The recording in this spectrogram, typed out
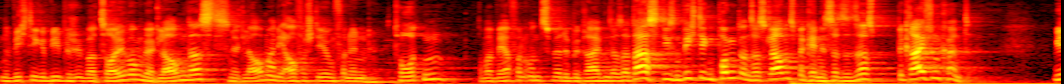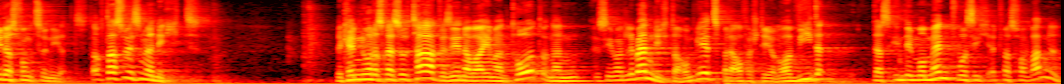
eine wichtige biblische Überzeugung. Wir glauben das. Wir glauben an die Auferstehung von den Toten. Aber wer von uns würde begreifen, dass er das, diesen wichtigen Punkt unseres Glaubensbekenntnisses, dass er das begreifen könnte, wie das funktioniert? Auch das wissen wir nicht. Wir kennen nur das Resultat. Wir sehen, da war jemand tot und dann ist jemand lebendig. Darum geht es bei der Auferstehung. Aber wie das in dem Moment, wo sich etwas verwandelt,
